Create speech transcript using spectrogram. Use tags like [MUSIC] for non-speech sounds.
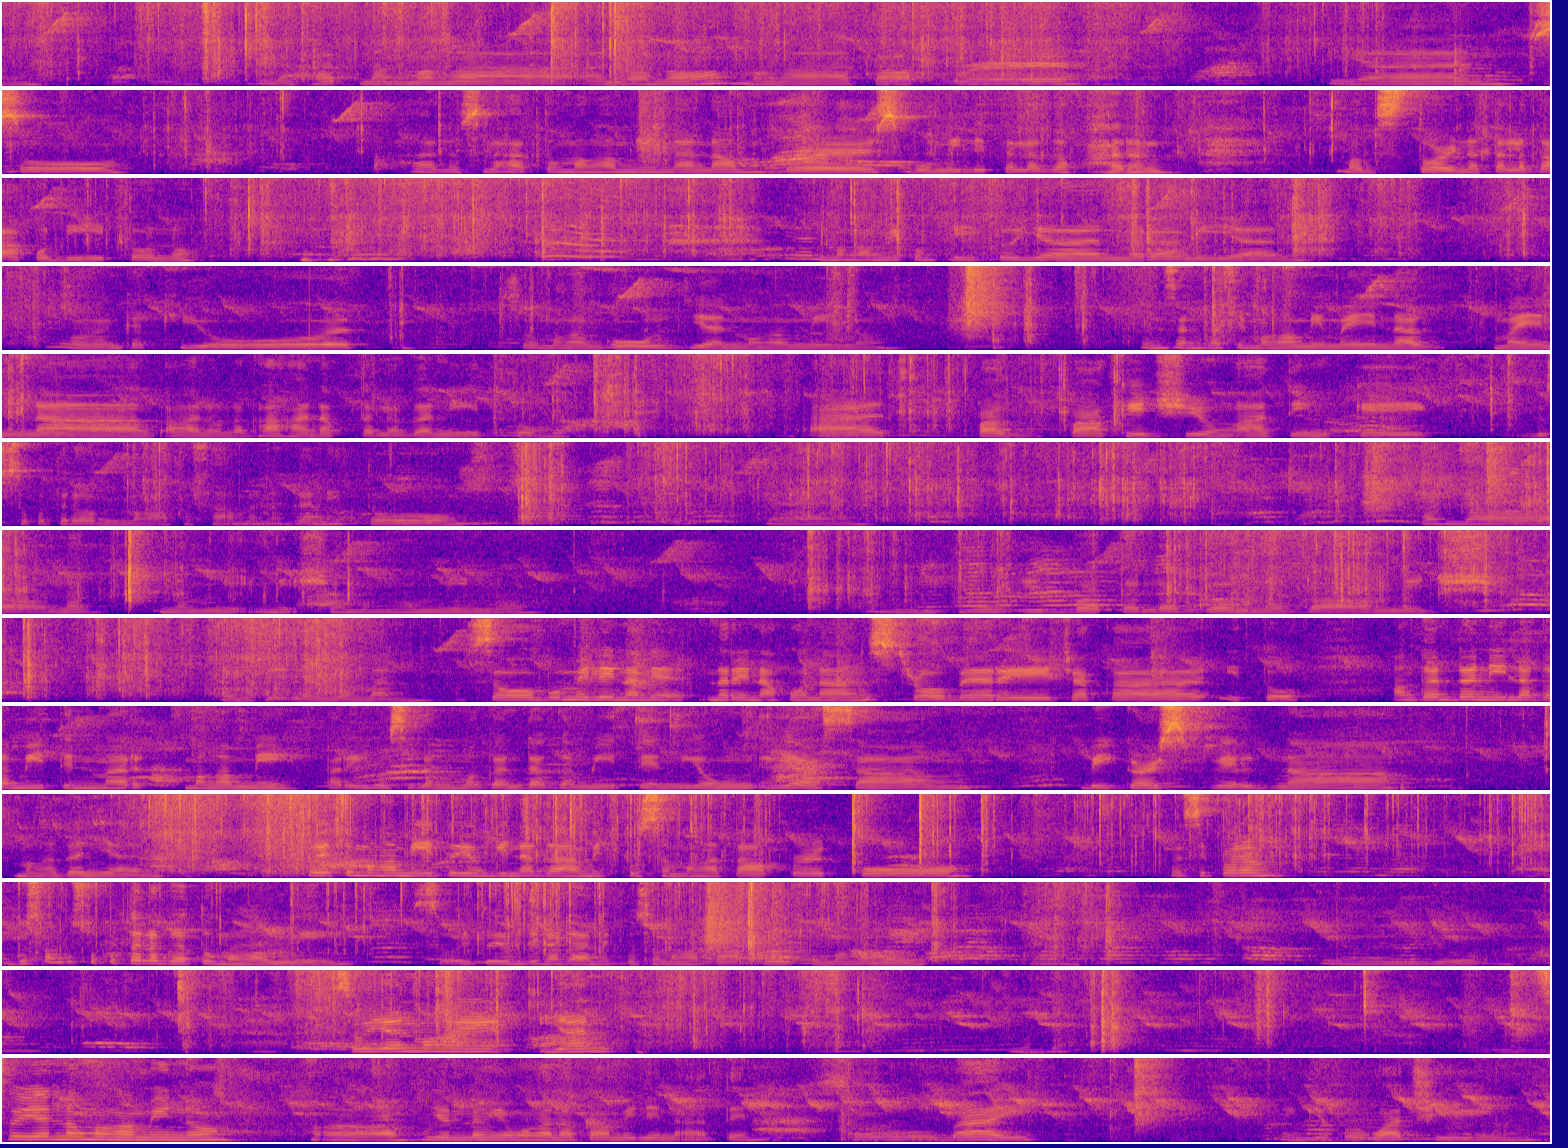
lahat ng mga ano no, mga topper. Yan. So halos lahat ng mga mina numbers, bumili talaga [LAUGHS] parang mag-store na talaga ako dito, no? [LAUGHS] yan, mga may kompleto yan, marami yan. Oh, ang ka-cute. So, mga gold yan, mga mino. Minsan kasi mga may may nag may nag ano naghahanap talaga nito. At pag package yung ating cake, gusto ko talaga may mga kasama na ganito. Yan. Hala, na, nami siya mga mino. Yung iba talaga na damage. Kunti lang naman. So, bumili na, na rin ako ng strawberry, tsaka ito. Ang ganda nila gamitin mga mi. Pareho silang maganda gamitin. Yung iyasang Bakersfield na mga ganyan. So, ito mga mi, ito yung ginagamit ko sa mga topper ko. Kasi parang, gustong gusto ko talaga to mga mi. So, ito yung ginagamit ko sa mga topper ko mga mi. Yan. Yan, yun. So, yan mga, yan. Ano ba? So, yan lang mga mino. Ah, yan lang yung mga napamili natin. So, bye. Thank you for watching.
